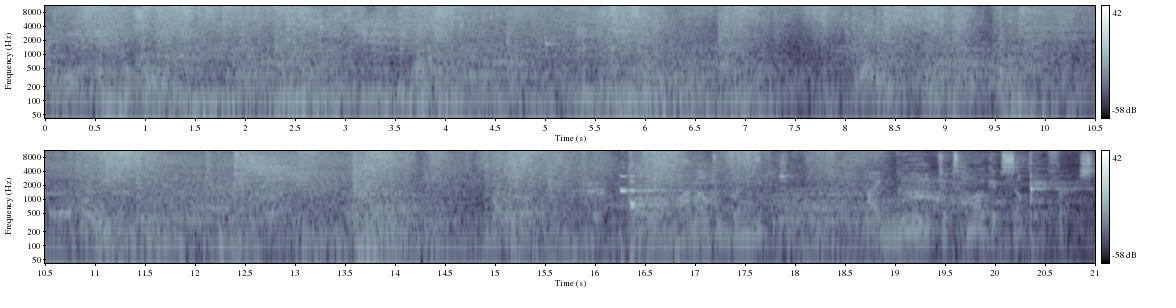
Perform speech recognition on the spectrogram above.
I need to get closer. Target something first.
